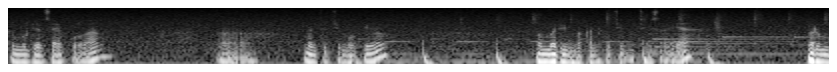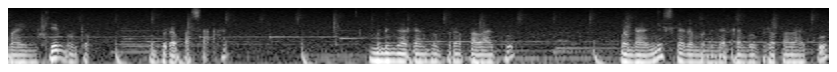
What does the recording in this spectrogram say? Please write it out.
Kemudian saya pulang uh, mencuci mobil memberi makan kucing-kucing saya, bermain game untuk beberapa saat, mendengarkan beberapa lagu, menangis karena mendengarkan beberapa lagu,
